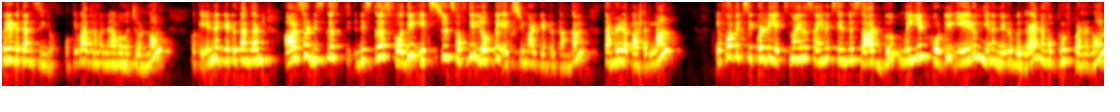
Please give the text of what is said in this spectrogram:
greater than 0 ஓகேவா அதை நம்ம ஞாபகம் வச்சுக்கணும். ஓகே என்ன கேட்டிருக்காங்க? Also discuss discuss for the extents of the local extrema கேட்டிருக்காங்க. தமிழில் பார்த்துடலாம். F of x equal to x minus sine என்ற சார்பு மெய்யன் கோட்டில் ஏறும் என நிறுவுக நம்ம ப்ரூஃப் பண்ணணும்.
